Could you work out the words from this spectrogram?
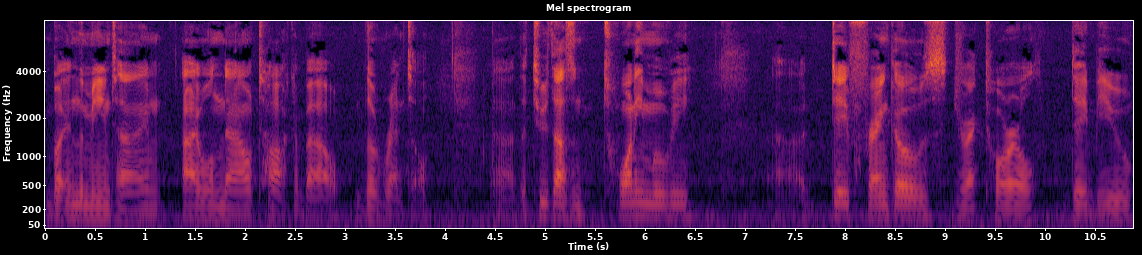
But in the meantime, I will now talk about The Rental, uh, the 2020 movie, uh, Dave Franco's directorial debut.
